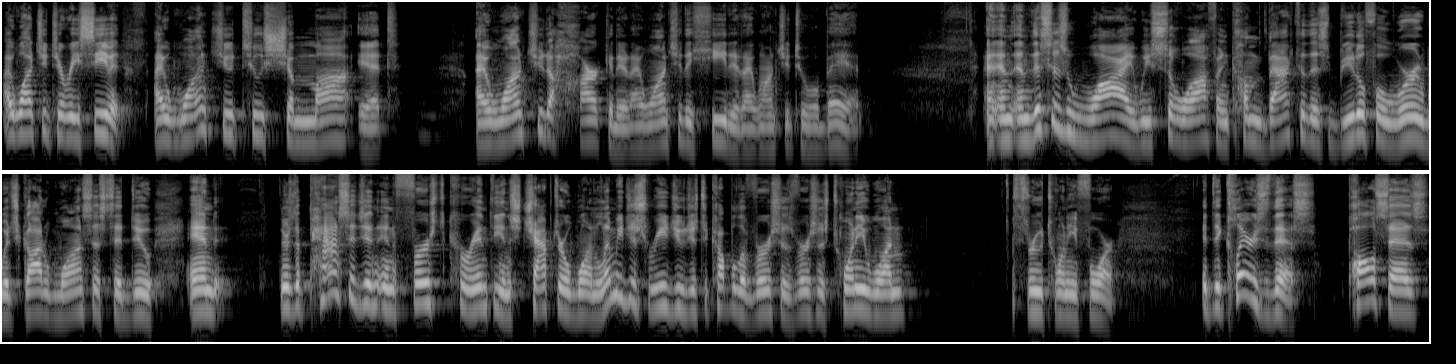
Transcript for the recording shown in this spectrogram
I want you to receive it. I want you to shema it. I want you to hearken it. I want you to heed it. I want you to obey it. And, and, and, this is why we so often come back to this beautiful word which God wants us to do. And there's a passage in, in 1 Corinthians chapter 1. Let me just read you just a couple of verses, verses 21 through 24. It declares this Paul says,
